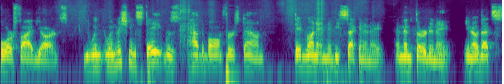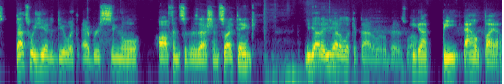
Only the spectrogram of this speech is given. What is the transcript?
four or five yards. When when Michigan State was had the ball on first down, they'd run it and it'd be second and eight, and then third and eight. You know that's that's what he had to deal with every single offensive possession. So I think you got to you got to look at that a little bit as well. He got beat out by a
